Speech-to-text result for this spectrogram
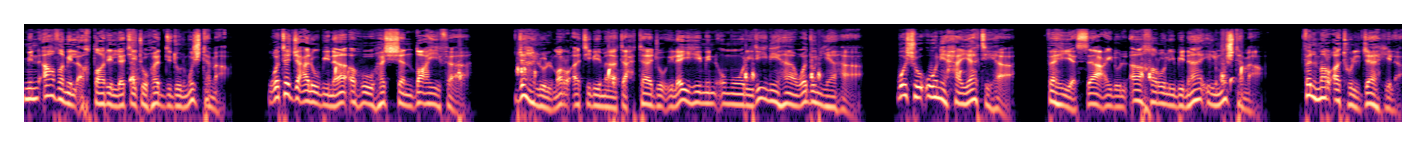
من أعظم الأخطار التي تهدد المجتمع وتجعل بناءه هشا ضعيفا. جهل المرأة بما تحتاج إليه من أمور دينها ودنياها وشؤون حياتها فهي الساعد الآخر لبناء المجتمع. فالمرأة الجاهلة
